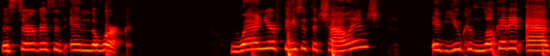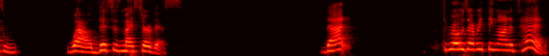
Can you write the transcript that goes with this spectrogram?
the service is in the work when you're faced with the challenge, if you could look at it as, wow, this is my service, that throws everything on its head.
